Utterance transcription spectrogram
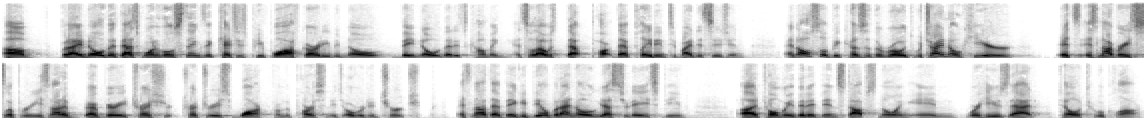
Um, but I know that that's one of those things that catches people off guard, even though they know that it's coming. And so that was that part that played into my decision, and also because of the roads, which I know here, it's it's not very slippery. It's not a, a very tre- treacherous walk from the parsonage over to church. It's not that big a deal. But I know yesterday Steve uh, told me that it didn't stop snowing in where he was at till 2 o'clock.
